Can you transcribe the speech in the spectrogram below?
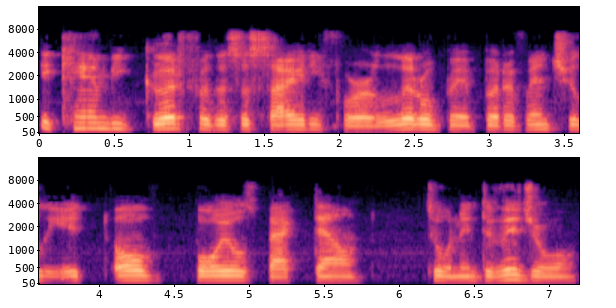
it can be good for the society for a little bit, but eventually it all boils back down to an individual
